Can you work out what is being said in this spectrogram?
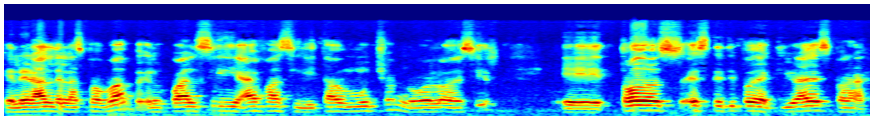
general de las POVAP, el cual sí ha facilitado mucho, no vuelvo a decir, eh, todos este tipo de actividades para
